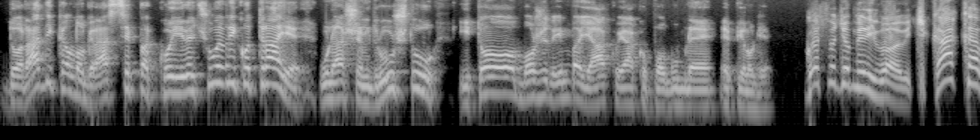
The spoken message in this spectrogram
do radikalnog rascepa koji već uveliko traje u našem društvu i to može da ima jako, jako pogubne epiloge. Gospodjo Milivojević, kakav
